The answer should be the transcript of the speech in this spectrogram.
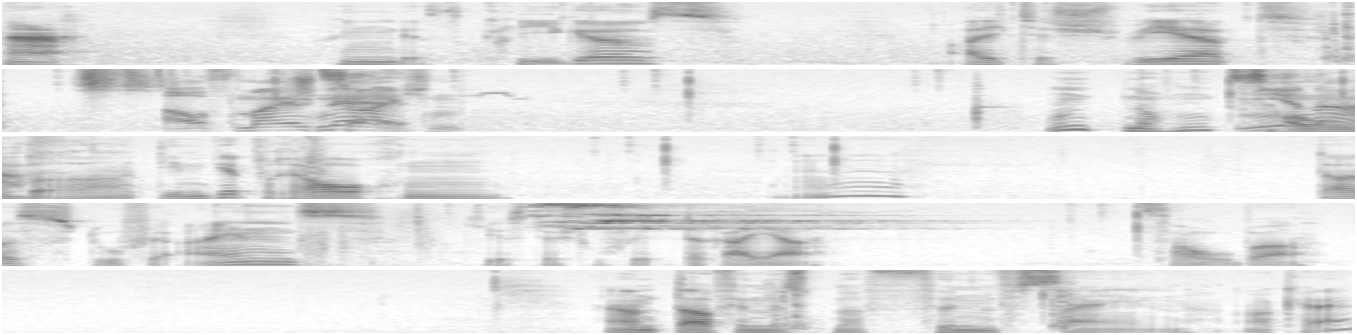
Ha. Ring des Kriegers. Altes Schwert. Auf mein Schnell. Zeichen. Und noch ein. Zauber, den wir brauchen. Hm. Da ist Stufe 1. Hier ist der Stufe 3er. Zauber. Ah, und dafür müssten wir 5 sein. Okay.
